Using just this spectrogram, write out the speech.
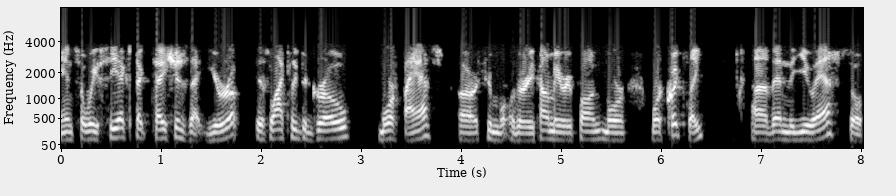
And so we see expectations that Europe is likely to grow more fast, or, their economy respond more more quickly uh, than the U.S. So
